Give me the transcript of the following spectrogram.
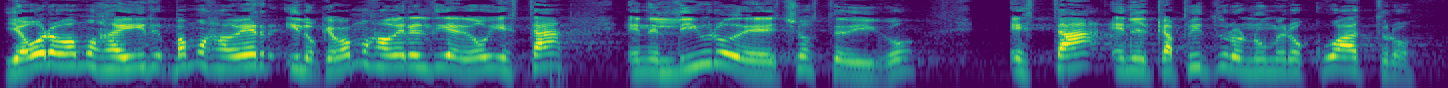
Y ahora vamos a ir, vamos a ver, y lo que vamos a ver el día de hoy está en el libro de Hechos, te digo, está en el capítulo número 4.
